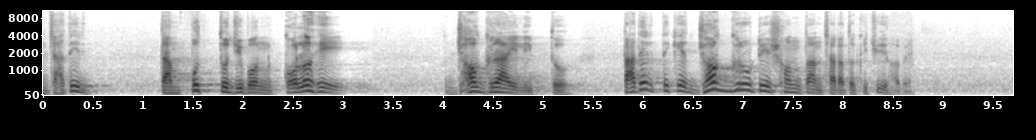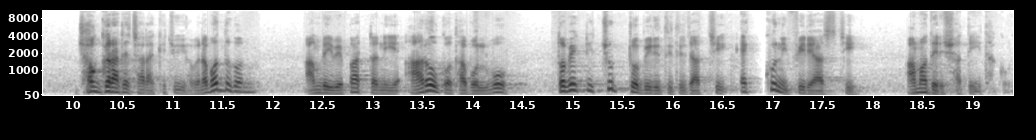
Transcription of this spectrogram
যাদের দাম্পত্য জীবন কলহে ঝগড়ায় লিপ্ত। তাদের থেকে ঝগড়ুটে সন্তান ছাড়া তো কিছুই হবে। ঝগড়াটে ছাড়া কিছুই হবে না। বন্ধুগণ, আমরা এই ব্যাপারটা নিয়ে আরও কথা বলব। তবে একটি ছোট্ট বিরতিতে যাচ্ছি, এক্ষুনি ফিরে আসছি। আমাদের সাথেই থাকুন।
